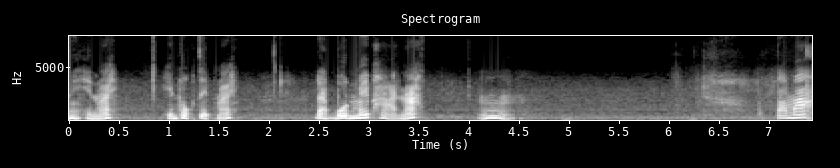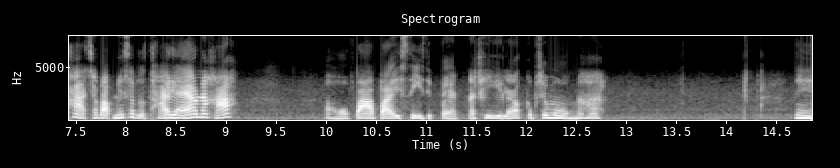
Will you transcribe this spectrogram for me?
นี่เห็นไหม เห็นหกเจ็ดไหม ดับบนไม่ผ่านนะ อืม ต่อมาค่ะ ฉบับนี้ฉบับสุดท้ายแล้วนะคะ โอ้โหปาไปสี่สิบแปดนาทีแล้วเกือบชั่วโมงนะคะ นี่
